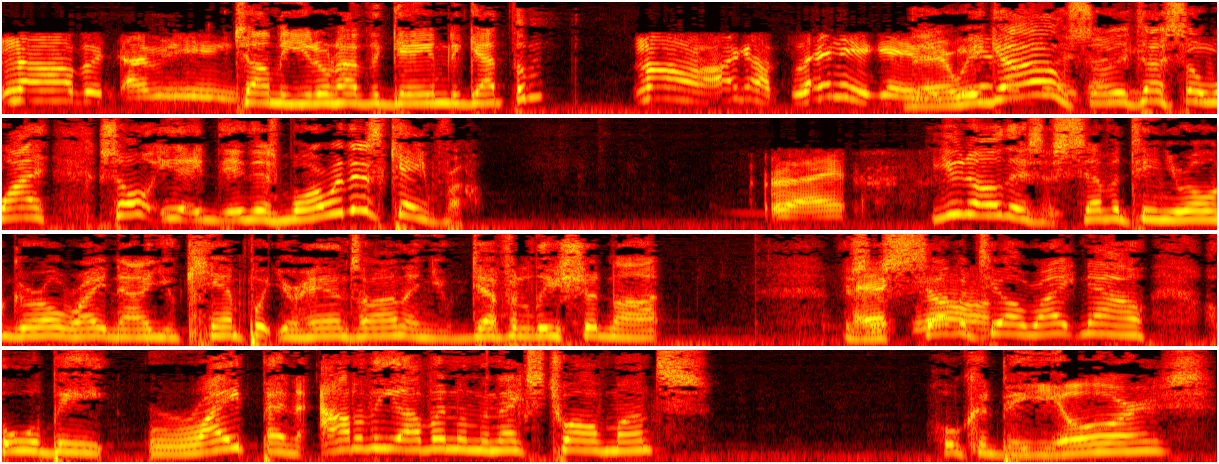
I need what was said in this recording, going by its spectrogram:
No, but I mean, Tell me you don't have the game to get them? no, I got plenty of games. There we go. So it does, so why? So there's more where this came from. right. You know there's a 17-year-old girl right now you can't put your hands on, and you definitely should not. There's a Heck no. 17-year-old right now who will be ripe and out of the oven in the next 12 months, who could be yours.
